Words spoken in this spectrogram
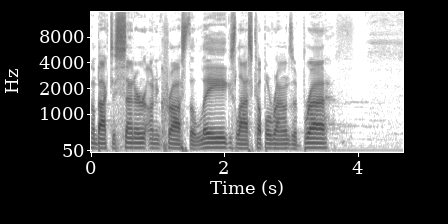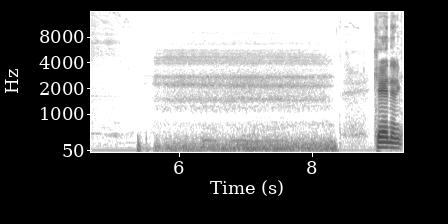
Come back to center, uncross the legs. Last couple rounds of breath. Okay, and then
